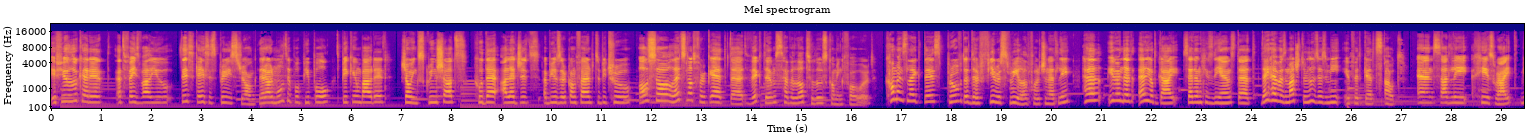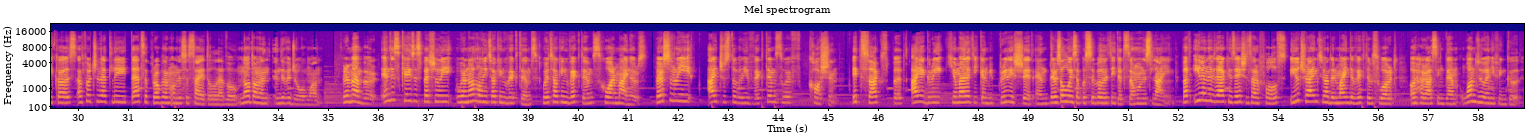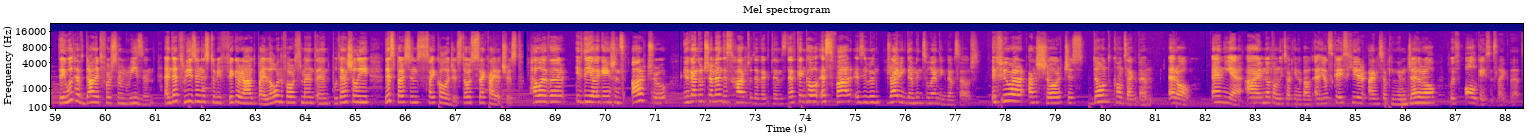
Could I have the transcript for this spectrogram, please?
if you look at it at face value, this case is pretty strong. There are multiple people speaking about it, showing screenshots, who the alleged abuser confirmed to be true. Also, let's not forget that victims have a lot to lose coming forward. Comments like this prove that their fear is real, unfortunately. Hell, even that Elliot guy said in his DMs that they have as much to lose as me if it gets out. And sadly, he's right, because unfortunately, that's a problem on a societal level, not on an individual one. Remember, in this case especially, we're not only talking victims, we're talking victims who are minors. Personally, I choose to believe victims with caution. It sucks, but I agree, humanity can be pretty shit and there's always a possibility that someone is lying. But even if the accusations are false, you trying to undermine the victim's word or harassing them won't do anything good. They would have done it for some reason, and that reason is to be figured out by law enforcement and potentially this person's psychologist or psychiatrist. However, if the allegations are true, you can do tremendous harm to the victims that can go as far as even driving them into ending themselves. If you are unsure, just don't contact them at all. And yeah, I'm not only talking about Elliot's case here, I'm talking in general with all cases like that.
